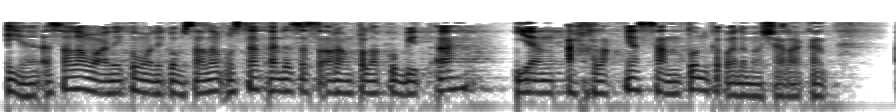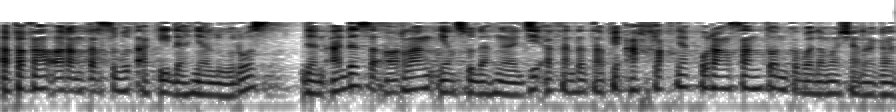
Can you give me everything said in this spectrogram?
Iya, Assalamualaikum Waalaikumsalam. Ustaz, ada seseorang pelaku bid'ah Yang akhlaknya santun kepada masyarakat Apakah orang tersebut akidahnya lurus dan ada seorang yang sudah ngaji akan tetapi akhlaknya kurang santun kepada masyarakat?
